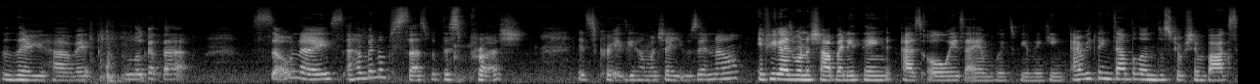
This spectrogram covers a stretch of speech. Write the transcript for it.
there you have it look at that so nice. I have been obsessed with this brush. It's crazy how much I use it now. If you guys want to shop anything, as always, I am going to be linking everything down below in the description box.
